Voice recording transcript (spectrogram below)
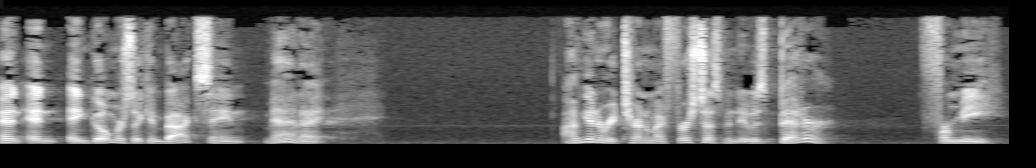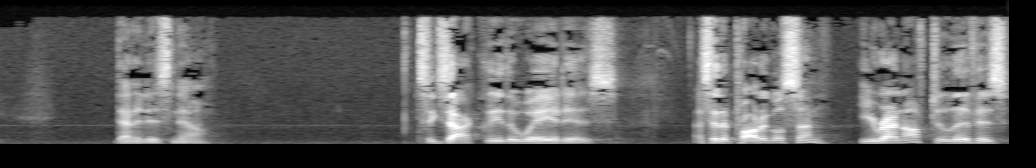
And, and, and Gomer's looking back saying, man, I, I'm going to return to my first husband. It was better for me than it is now. It's exactly the way it is. I said the prodigal son, he ran off to live his,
